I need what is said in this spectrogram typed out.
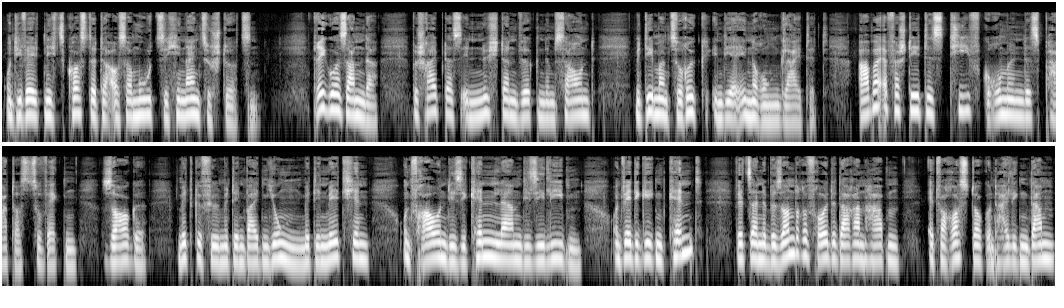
und die Welt nichts kostete außer Mut, sich hineinzustürzen. Gregor Sander beschreibt das in nüchtern wirkendem Sound, mit dem man zurück in die Erinnerungen gleitet. Aber er versteht es, tief grummelndes Pathos zu wecken, Sorge, Mitgefühl mit den beiden Jungen, mit den Mädchen und Frauen, die sie kennenlernen, die sie lieben. Und wer die Gegend kennt, wird seine besondere Freude daran haben, etwa Rostock und Heiligendamm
